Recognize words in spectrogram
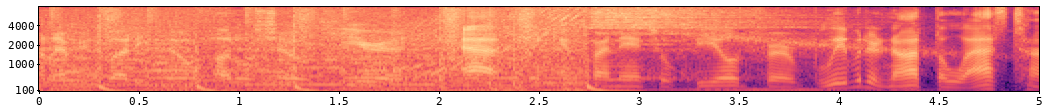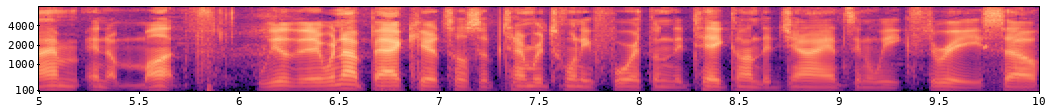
on, everybody? No Huddle Show here at Lincoln Financial Field for, believe it or not, the last time in a month. We, we're not back here until September 24th when they take on the Giants in Week Three. So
